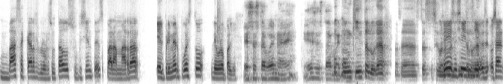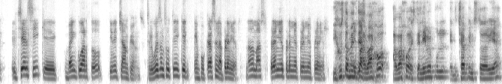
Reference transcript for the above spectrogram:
va a sacar los resultados suficientes para amarrar el primer puesto de Europa League. Esa está buena, ¿eh? Esa está buena. Un, quinto lugar, o sea, estás asegurando sí, sí, sí, Sí. O sea, el Chelsea, que va en cuarto, tiene Champions. El West Ham solo tiene que, enfocarse en la Premier, nada más. Premier, Premier, Premier, Premier. Y justamente abajo, abajo, este Liverpool en Champions todavía,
